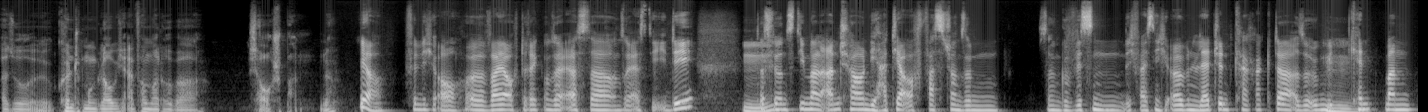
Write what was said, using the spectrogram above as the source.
also äh, könnte man, glaube ich, einfach mal drüber. Ist ja auch spannend, ne? Ja, finde ich auch. Äh, war ja auch direkt unser erster, unsere erste Idee, mhm. dass wir uns die mal anschauen. Die hat ja auch fast schon so einen, so einen gewissen, ich weiß nicht, Urban Legend Charakter. Also irgendwie mhm. kennt man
